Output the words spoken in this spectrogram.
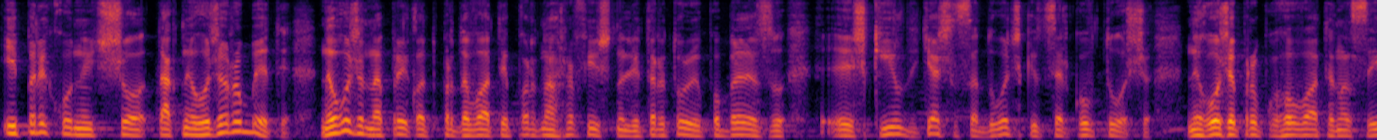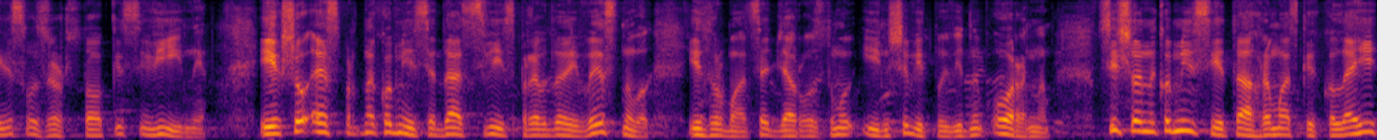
і переконують, що так не гоже робити. Не гоже, наприклад, продавати порнографічну літературу поблизу е, шкіл, дитячих садочків, церков тощо. Не гоже пропагувати насильство, жорстокість, війни. І якщо експертна комісія дасть свій справедливий висновок, інформація для роздуму іншим відповідним органам. Всі члени комісії та громадських колегій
